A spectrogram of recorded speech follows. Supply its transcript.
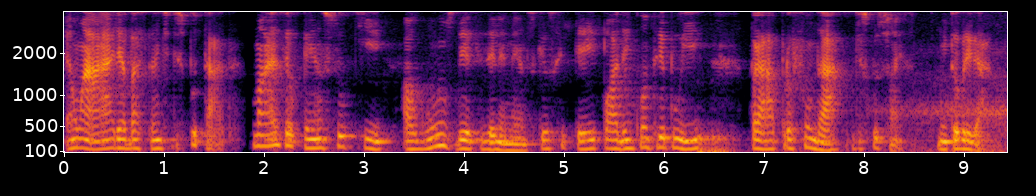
é uma área bastante disputada, mas eu penso que alguns desses elementos que eu citei podem contribuir para aprofundar discussões. Muito obrigado.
